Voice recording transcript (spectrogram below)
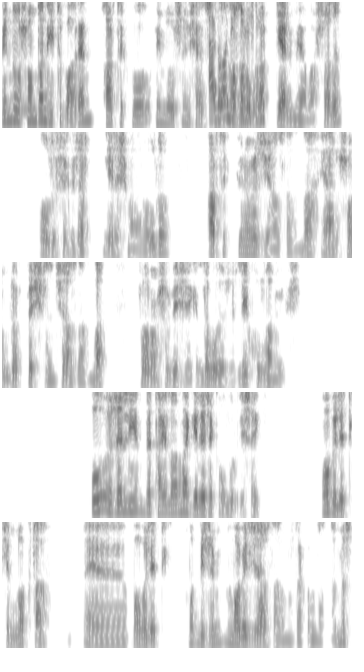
Windows 10'dan itibaren artık bu Windows'un içerisinde hazır olarak gelmeye başladı. Oldukça güzel gelişmeler oldu. Artık günümüz cihazlarında yani son 4-5 yılın cihazlarında sorunsuz bir şekilde bu özelliği kullanıyoruz. Bu özelliğin detaylarına gelecek olur isek mobil etkin nokta e, mobil et, bizim mobil cihazlarımızda kullandığımız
